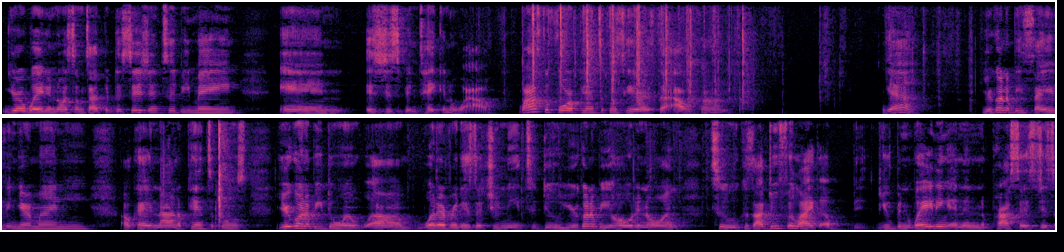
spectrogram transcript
you're waiting on some type of decision to be made and it's just been taking a while why is the four of pentacles here as the outcome yeah you're going to be saving your money. Okay, Nine of Pentacles. You're going to be doing um, whatever it is that you need to do. You're going to be holding on to, because I do feel like uh, you've been waiting and then the process just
